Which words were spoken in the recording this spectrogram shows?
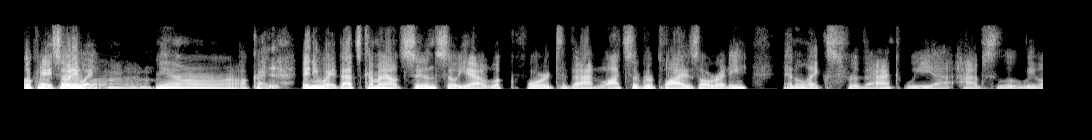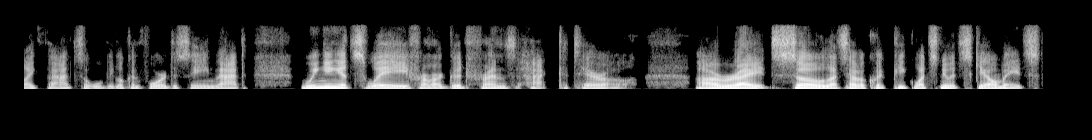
Okay. So, anyway, yeah. Okay. Anyway, that's coming out soon. So, yeah, look forward to that. Lots of replies already and likes for that. We uh, absolutely like that. So, we'll be looking forward to seeing that winging its way from our good friends at Kotare. All right. So let's have a quick peek. What's new at ScaleMates?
